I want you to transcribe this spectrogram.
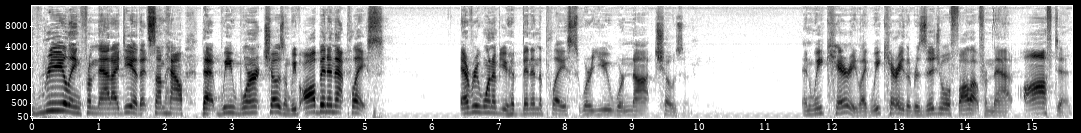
reeling from that idea that somehow that we weren't chosen. We've all been in that place. Every one of you have been in the place where you were not chosen. And we carry like we carry the residual fallout from that often.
